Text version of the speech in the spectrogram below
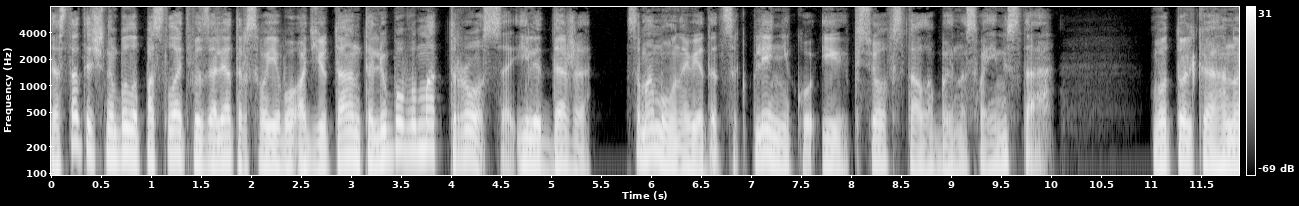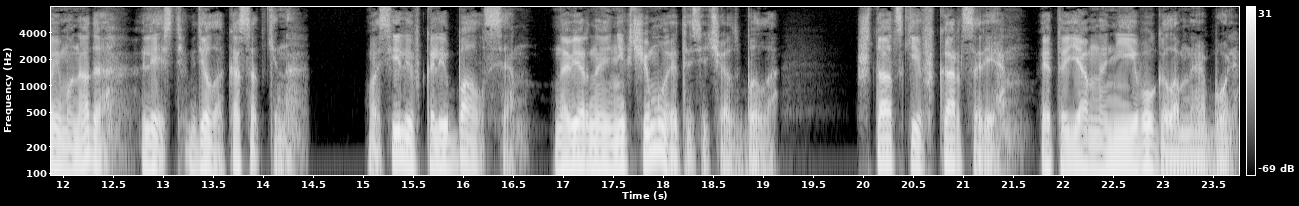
Достаточно было послать в изолятор своего адъютанта, любого матроса или даже самому наведаться к пленнику, и все встало бы на свои места. Вот только оно ему надо лезть в дела Касаткина. Васильев колебался. Наверное, ни к чему это сейчас было. Штатский в карцере — это явно не его головная боль.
